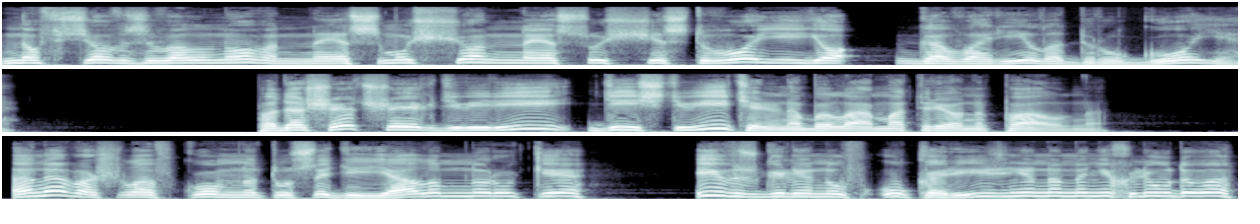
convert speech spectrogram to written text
но все взволнованное, смущенное существо ее говорило другое. Подошедшая к двери действительно была Матрена Павловна. Она вошла в комнату с одеялом на руке и, взглянув укоризненно на Нехлюдова,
